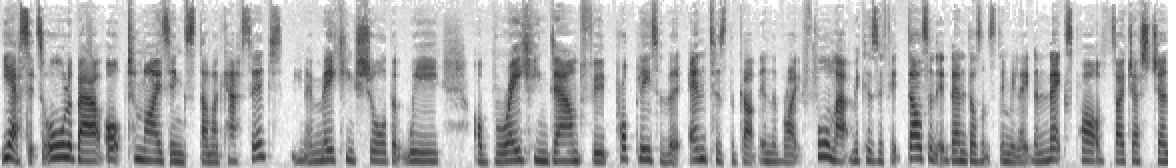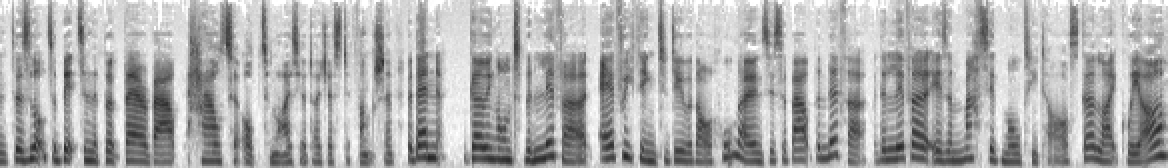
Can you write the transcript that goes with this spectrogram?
yes, it's all about optimizing stomach acid, you know, making sure that we are breaking down food properly so that it enters the gut in the right format. Because if it doesn't, it then doesn't stimulate the next part of digestion. There's lots of bits in the book there about how to optimize your digestive function. But then going on to the liver, everything to do with our hormones is about the liver. The liver is a massive multitasker like we are,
